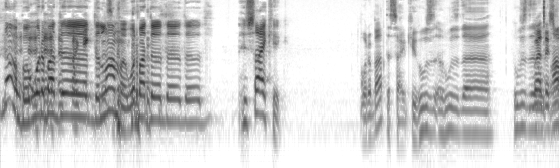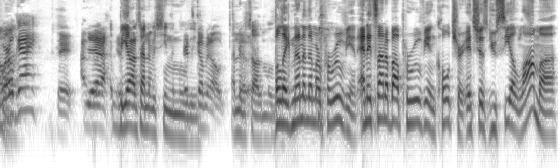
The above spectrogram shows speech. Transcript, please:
No, but what about the the llama? What about the the the his sidekick? What about the sidekick? Who's who's the who's the What, the llama? squirrel guy? The- yeah. Uh, to be honest, I never seen the movie. It's coming out. I never saw the movie. But like none of them are Peruvian, and it's not about Peruvian culture. It's just you see a llama,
